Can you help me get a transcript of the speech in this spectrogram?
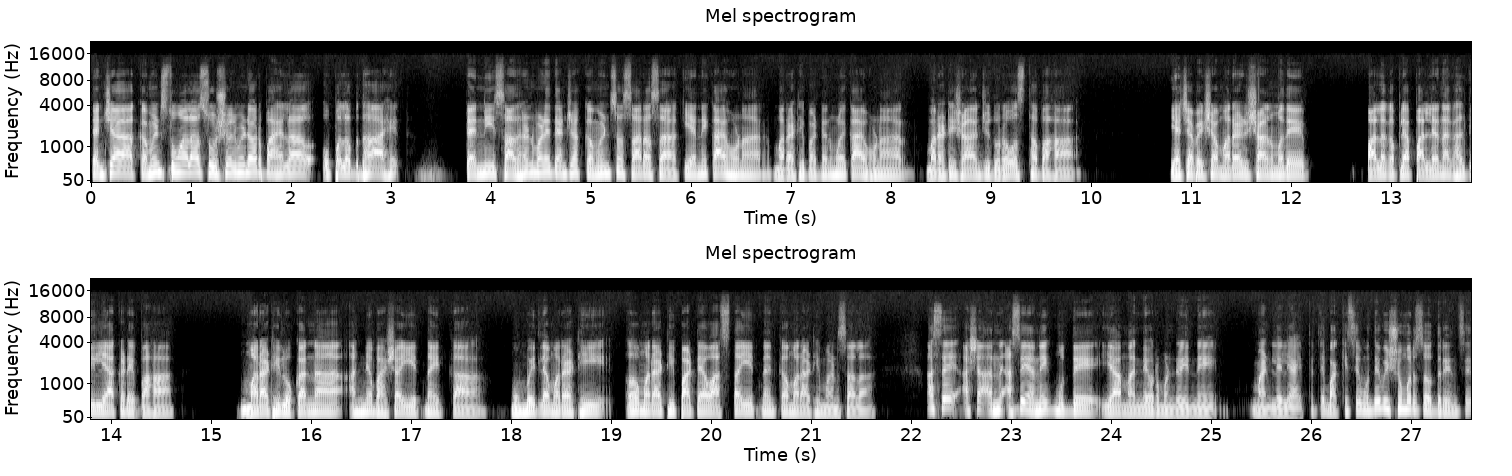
त्यांच्या कमेंट्स तुम्हाला सोशल मीडियावर पाहायला उपलब्ध आहेत. त्यांनी साधारणपणे त्यांच्या कमेंटचा सार असा की याने काय होणार? मराठी पाट्यांमुळे काय होणार? मराठी शाळांची दुरवस्था पहा. याच्यापेक्षा मराठी शाळांमध्ये पालक आपल्या पाल्यांना घालतील याकडे पहा. मराठी लोकांना अन्य भाषा येत नाहीत का? मुंबईतल्या मराठी अमराठी पाट्या वाचता येत नाहीत का मराठी माणसाला? असे अशा असे अनेक मुद्दे या मान्यवर मंडळींनी मांडलेले आहेत. तर ते बाकीचे मुद्दे विश्वमर चौधरींचे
